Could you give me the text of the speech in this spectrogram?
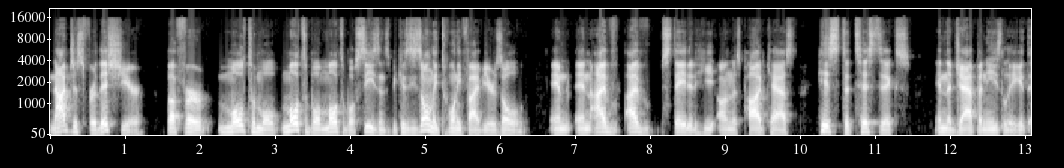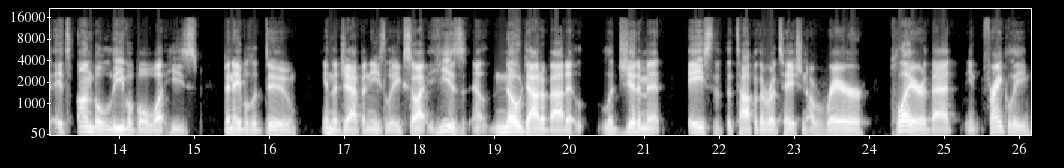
not just for this year, but for multiple, multiple, multiple seasons. Because he's only 25 years old, and and I've I've stated he on this podcast his statistics in the Japanese league. It, it's unbelievable what he's been able to do in the Japanese league. So I, he is uh, no doubt about it, legitimate ace at the top of the rotation, a rare player that, frankly,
